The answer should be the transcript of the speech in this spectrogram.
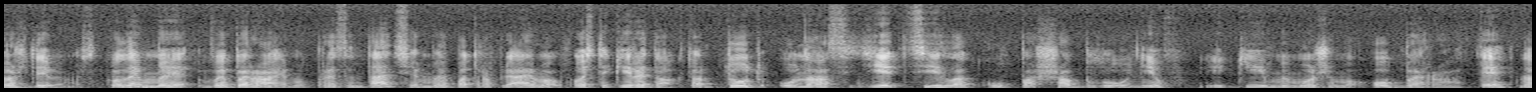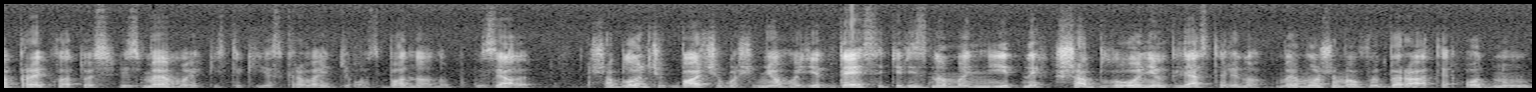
Тож дивимось, коли ми вибираємо презентацію, ми потрапляємо в ось такий редактор. Тут у нас є ціла купа шаблонів, які ми можемо обирати. Наприклад, ось візьмемо якісь такі яскравенькі, ось бананом. Взяли шаблончик, бачимо, що в нього є 10 різноманітних шаблонів для сторінок. Ми можемо вибирати одну,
